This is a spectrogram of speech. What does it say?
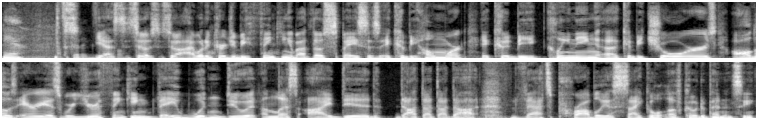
Yeah. That's a good example. Yes. So, so I would encourage you to be thinking about those spaces. It could be homework. It could be cleaning. Uh, it could be chores. All those areas where you're thinking they wouldn't do it unless I did dot, dot, dot, dot. That's probably a cycle of codependency.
